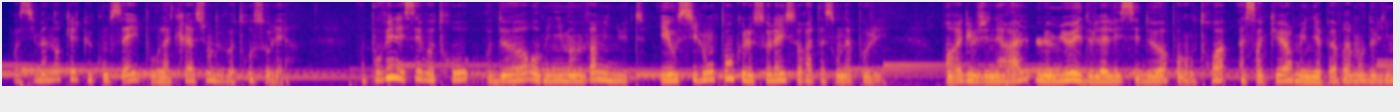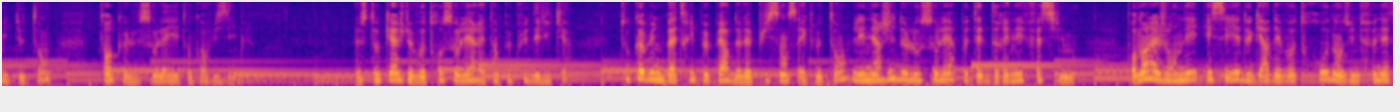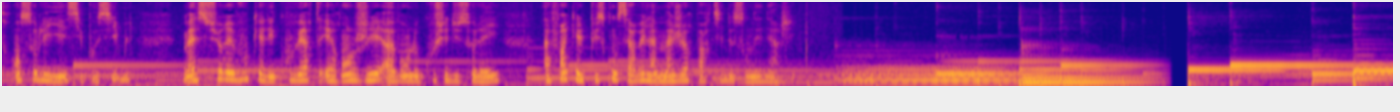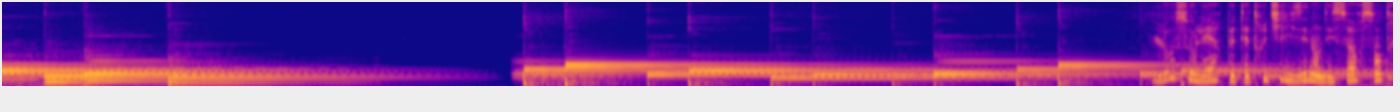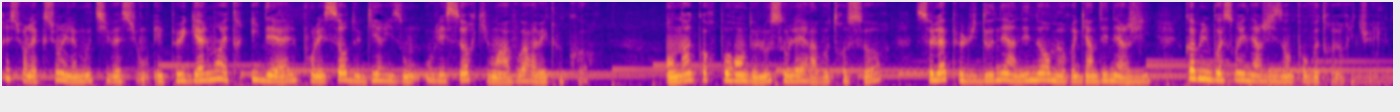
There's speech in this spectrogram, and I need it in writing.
Voici maintenant quelques conseils pour la création de votre eau solaire. Vous pouvez laisser votre eau dehors au minimum 20 minutes et aussi longtemps que le soleil sera à son apogée. En règle générale, le mieux est de la laisser dehors pendant 3 à 5 heures, mais il n'y a pas vraiment de limite de temps tant que le soleil est encore visible. Le stockage de votre eau solaire est un peu plus délicat. Tout comme une batterie peut perdre de la puissance avec le temps, l'énergie de l'eau solaire peut être drainée facilement. Pendant la journée, essayez de garder votre eau dans une fenêtre ensoleillée si possible, mais assurez-vous qu'elle est couverte et rangée avant le coucher du soleil afin qu'elle puisse conserver la majeure partie de son énergie. L'eau solaire peut être utilisée dans des sorts centrés sur l'action et la motivation et peut également être idéale pour les sorts de guérison ou les sorts qui ont à voir avec le corps. En incorporant de l'eau solaire à votre sort, cela peut lui donner un énorme regain d'énergie, comme une boisson énergisante pour votre rituel.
